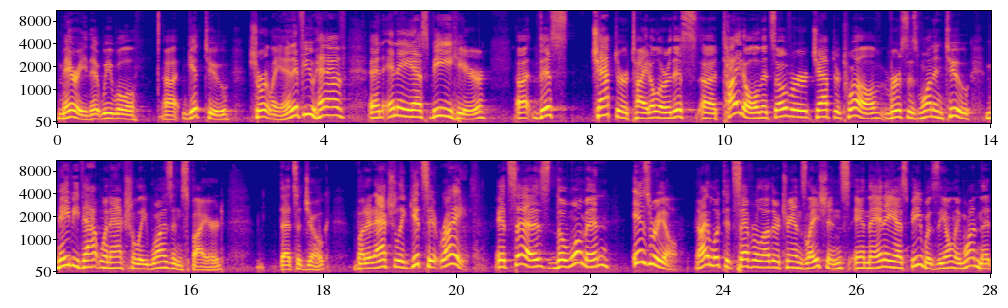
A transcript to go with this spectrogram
Mary, that we will uh, get to shortly. And if you have an NASB here, uh, this chapter title or this uh, title that's over chapter 12, verses 1 and 2, maybe that one actually was inspired. That's a joke. But it actually gets it right. It says, the woman Israel. And I looked at several other translations, and the NASB was the only one that,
